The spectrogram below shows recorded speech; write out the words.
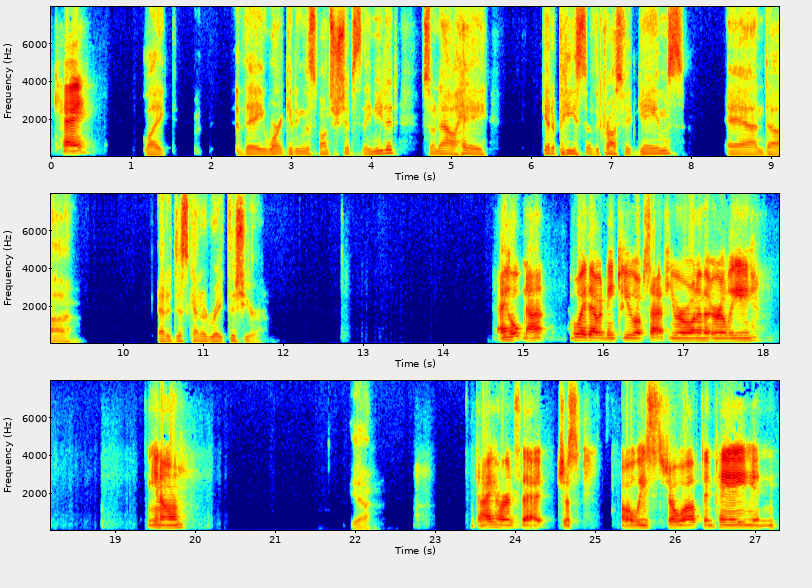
Okay. Like they weren't getting the sponsorships they needed. So now hey get a piece of the crossfit games and uh, at a discounted rate this year. I hope not boy, that would make you upset if you were one of the early, you know. Yeah. Diehards that just always show up and pay, and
